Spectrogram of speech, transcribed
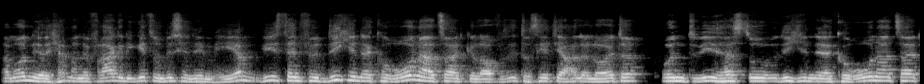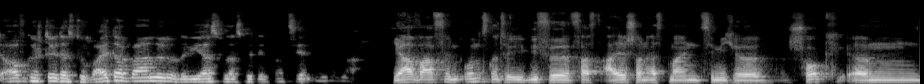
Ramon, ich habe mal eine Frage, die geht so ein bisschen nebenher. Wie ist denn für dich in der Corona-Zeit gelaufen? Das interessiert ja alle Leute. Und wie hast du dich in der Corona-Zeit aufgestellt? Hast du weiter behandelt oder wie hast du das mit den Patienten gemacht? Ja, war für uns natürlich wie für fast alle schon erstmal ein ziemlicher Schock. Ähm,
